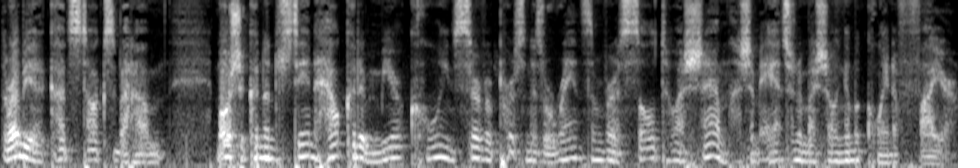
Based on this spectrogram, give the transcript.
The Rebbe Cuts talks about how Moshe couldn't understand how could a mere coin serve a person as a ransom for his soul to Hashem. Hashem answered him by showing him a coin of fire.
